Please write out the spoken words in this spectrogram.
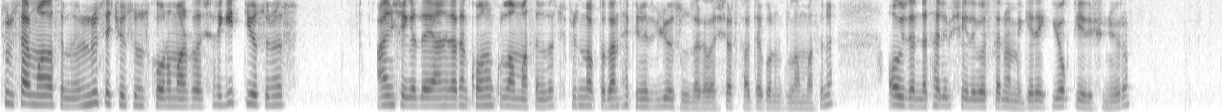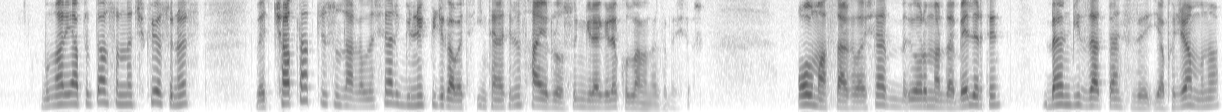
Turkcell mağazasının önünü seçiyorsunuz konum arkadaşlar. Git diyorsunuz. Aynı şekilde yani zaten konum kullanmasını da sürpriz noktadan hepiniz biliyorsunuz arkadaşlar. Sahte konum kullanmasını. O yüzden detaylı bir şekilde göstermeme gerek yok diye düşünüyorum. Bunları yaptıktan sonra çıkıyorsunuz. Ve çatlat diyorsunuz arkadaşlar. Günlük 1 GB internetiniz hayırlı olsun. Güle güle kullanın arkadaşlar. Olmazsa arkadaşlar yorumlarda belirtin. Ben bizzat ben size yapacağım bunu.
